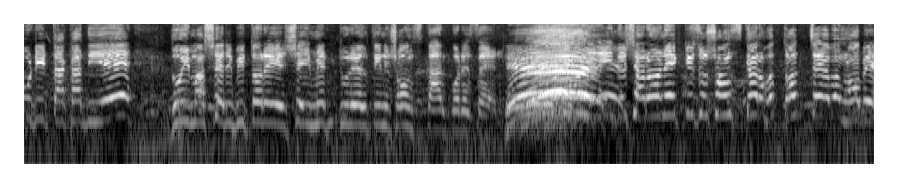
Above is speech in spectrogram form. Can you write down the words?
কোটি টাকা দিয়ে দুই মাসের ভিতরে সেই মেট্রো রেল তিনি সংস্কার করেছেন। এই দেশে অনেক কিছু সংস্কার হচ্ছে এবং হবে।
